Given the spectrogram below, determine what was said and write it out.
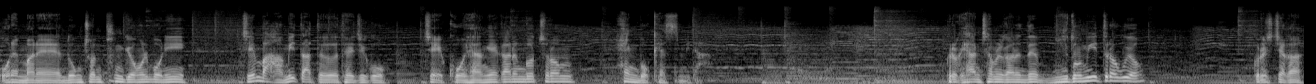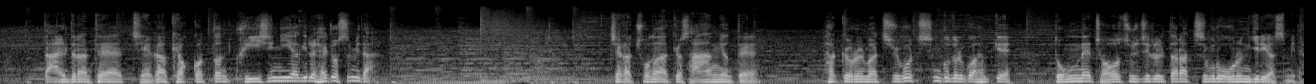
오랜만에 농촌 풍경을 보니 제 마음이 따뜻해지고 제 고향에 가는 것처럼 행복했습니다. 그렇게 한참을 가는데 무덤이 있더라고요. 그래서 제가 딸들한테 제가 겪었던 귀신 이야기를 해줬습니다. 제가 초등학교 4학년 때 학교를 마치고 친구들과 함께 동네 저수지를 따라 집으로 오는 길이었습니다.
